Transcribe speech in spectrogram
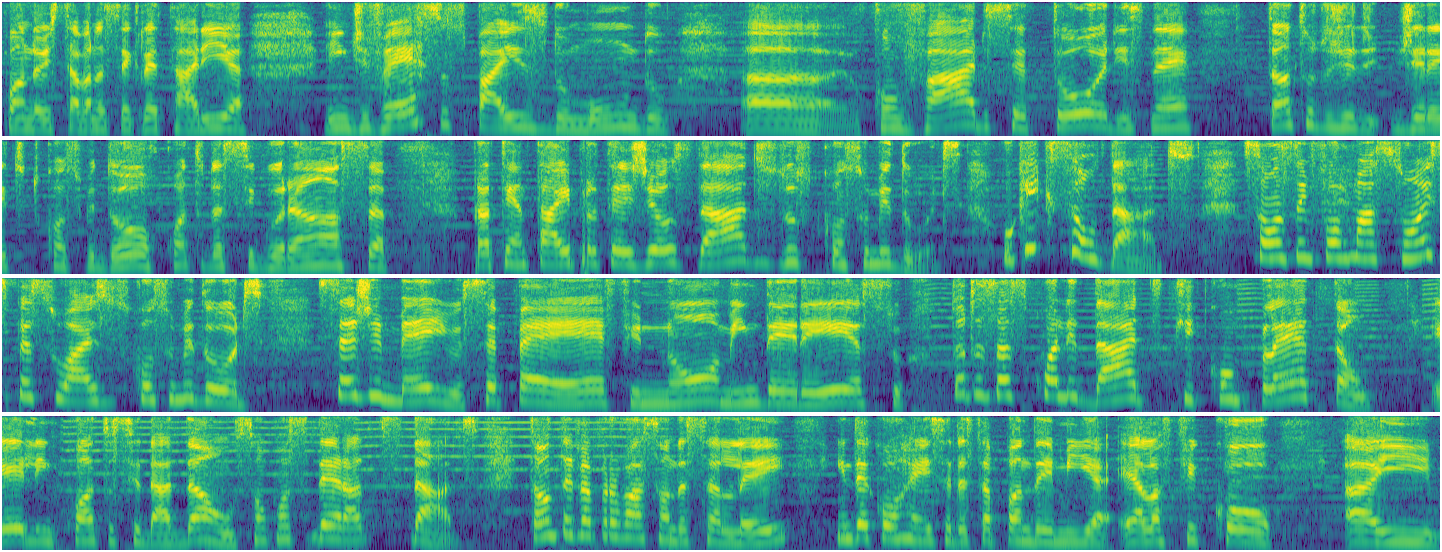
quando eu estava na secretaria em diversos países do mundo, uh, com vários setores, né? Tanto do direito do consumidor quanto da segurança, para tentar aí proteger os dados dos consumidores. O que, que são dados? São as informações pessoais dos consumidores, seja e-mail, CPF, nome, endereço, todas as qualidades que completam ele enquanto cidadão são considerados dados. Então teve a aprovação dessa lei, em decorrência dessa pandemia, ela ficou aí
